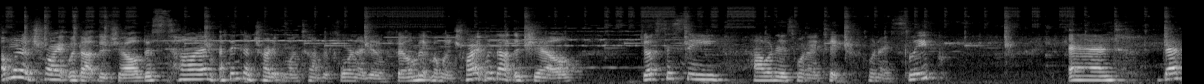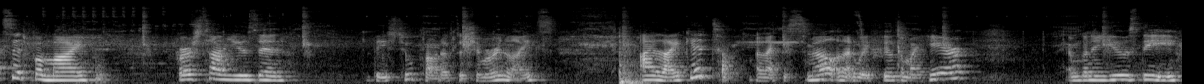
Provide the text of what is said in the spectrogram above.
I'm gonna try it without the gel this time. I think I tried it one time before and I didn't film it, but I'm gonna try it without the gel just to see how it is when I take, when I sleep. And that's it for my first time using these two products, the Shimmering Lights. I like it. I like the smell. I like the way it feels on my hair. I'm gonna use the,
